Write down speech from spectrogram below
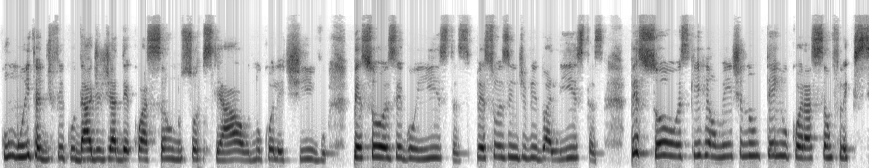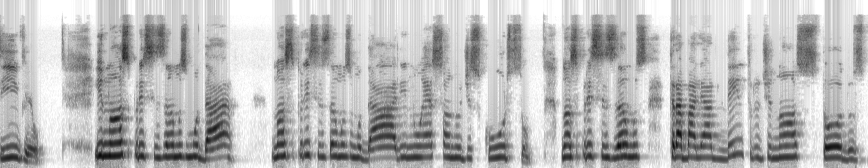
com muita dificuldade de adequação no social, no coletivo, pessoas egoístas, pessoas individualistas, pessoas que realmente não têm o coração flexível. E nós precisamos mudar. Nós precisamos mudar e não é só no discurso. Nós precisamos trabalhar dentro de nós todos,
